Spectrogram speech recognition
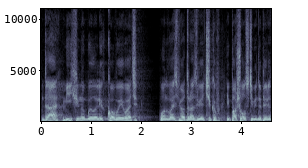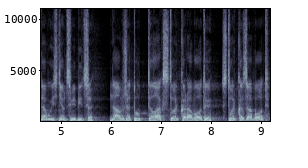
Да, Михину было легко воевать. Он возьмет разведчиков и пошел с ними на передовую с немцами биться. Нам же тут в тылах столько работы, столько забот.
